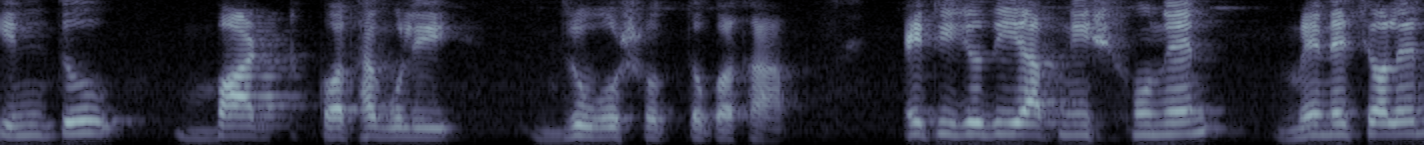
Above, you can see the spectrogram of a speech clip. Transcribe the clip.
কিন্তু বাট কথাগুলি ধ্রুব সত্য কথা। এটি যদি আপনি শোনেন, মেনে চলেন,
